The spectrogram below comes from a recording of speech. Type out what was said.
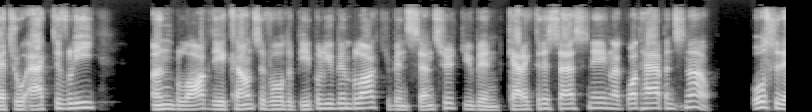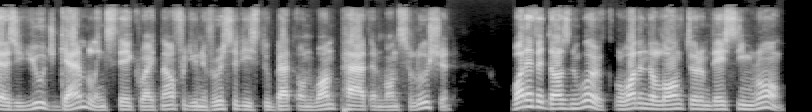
retroactively unblock the accounts of all the people you've been blocked, you've been censored, you've been character assassinating. Like, what happens now? Also, there is a huge gambling stake right now for universities to bet on one path and one solution. What if it doesn't work? Or what in the long term they seem wrong?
